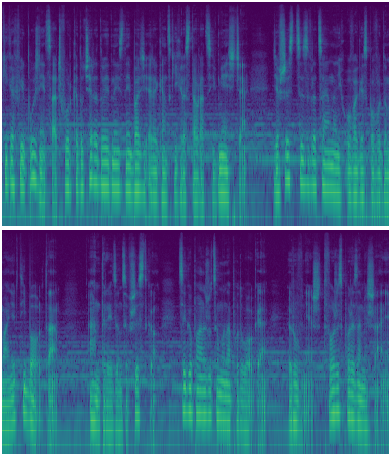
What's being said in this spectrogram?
Kilka chwil później cała czwórka dociera do jednej z najbardziej eleganckich restauracji w mieście, gdzie wszyscy zwracają na nich uwagę z powodu manier Tibolta. Andre jedzący wszystko, jego pan rzuca mu na podłogę. Również tworzy spore zamieszanie.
